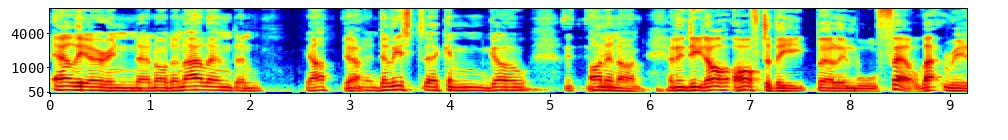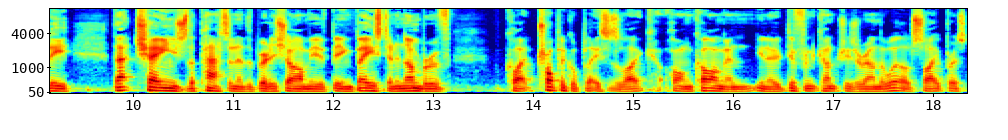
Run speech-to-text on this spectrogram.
earlier in uh, Northern Ireland and. Yeah, yeah. And the list uh, can go on and on. And indeed, after the Berlin Wall fell, that really that changed the pattern of the British Army of being based in a number of quite tropical places like Hong Kong and you know different countries around the world, Cyprus,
